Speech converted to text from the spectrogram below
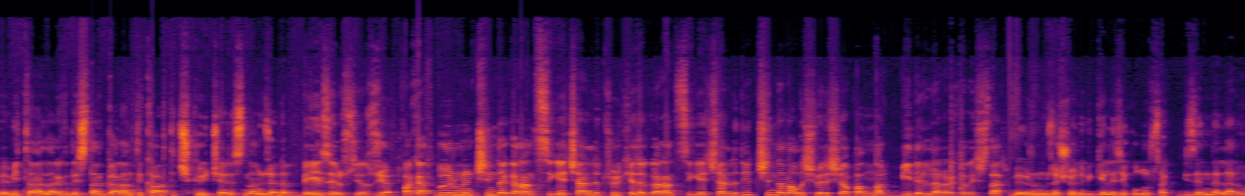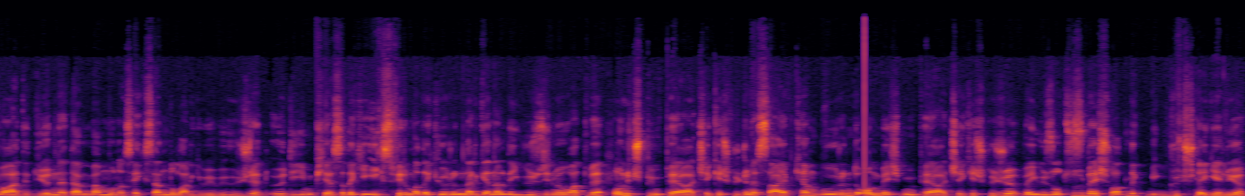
Ve bir tane de arkadaşlar garanti kartı çıkıyor içerisinden. Üzerinde Bezeus yazıyor. Fakat bu ürünün Çin'de garantisi geçerli. Türkiye'de garantisi geçerli değil. Çin'den alışveriş yapanlar bilirler arkadaşlar. Ve ürünümüze şöyle bir gelecek olursak bize neler vaat ediyor? Neden ben buna 80 dolar gibi bir ücret ödeyeyim? Piyasadaki X firmadaki ürünler genelde 120 watt ve 13.000 PA çekiş gücüne sahipken bu üründe 15.000 PA çekiş gücü ve 135 wattlık bir güçle geliyor.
